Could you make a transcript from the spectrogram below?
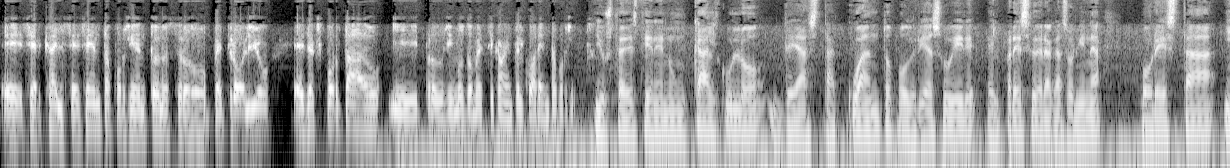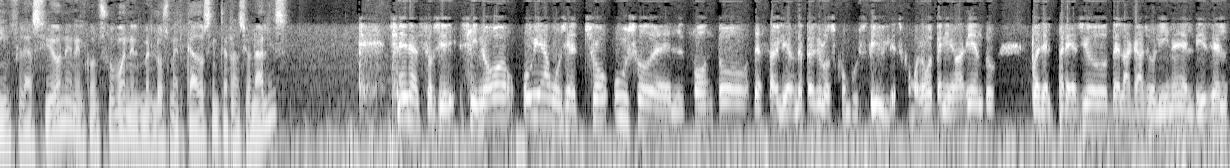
eh, cerca del 60% de nuestro petróleo es exportado y producimos domésticamente el 40%. ¿Y ustedes tienen un cálculo de hasta cuánto podría subir el precio de la gasolina por esta inflación en el consumo en los mercados internacionales? Sí, Néstor, si, si no hubiéramos hecho uso del Fondo de Estabilidad de Precios de los Combustibles, como lo hemos venido haciendo, pues el precio de la gasolina y el diésel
